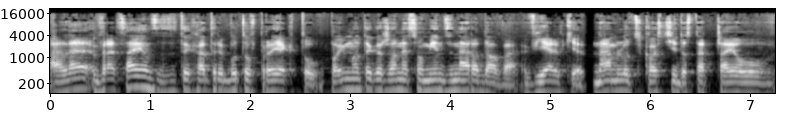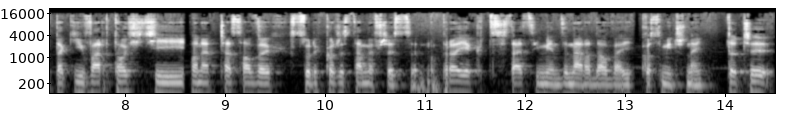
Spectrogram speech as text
Ale wracając do tych atrybutów projektu, pomimo tego, że one są międzynarodowe, wielkie, nam ludzkości dostarczają takich wartości ponadczasowych, z których korzystamy wszyscy. No, projekt stacji międzynarodowej, kosmicznej. To czy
